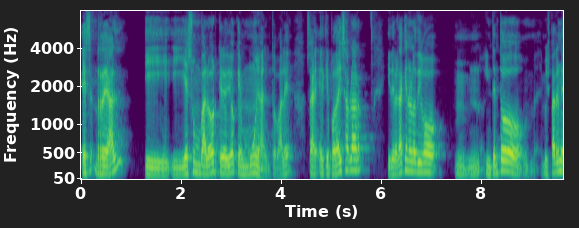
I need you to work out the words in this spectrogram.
es real y, es un valor, creo yo, que muy alto, ¿vale? O sea, el que podáis hablar, y de verdad que no lo digo Mm, intento, mis padres me,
